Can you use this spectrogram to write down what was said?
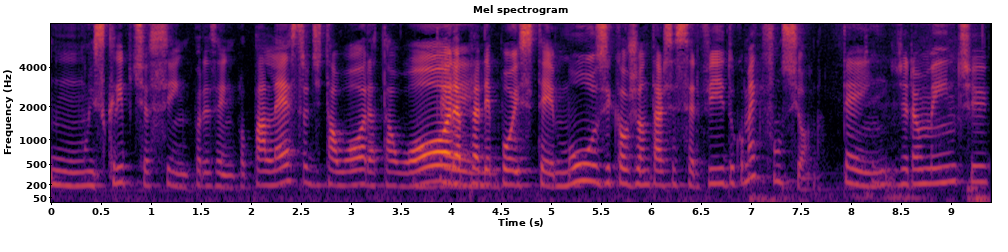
um- um script assim, por exemplo, palestra de tal hora, tal hora, para depois ter música, o jantar ser servido. Como é que funciona? Tem. Geralmente,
